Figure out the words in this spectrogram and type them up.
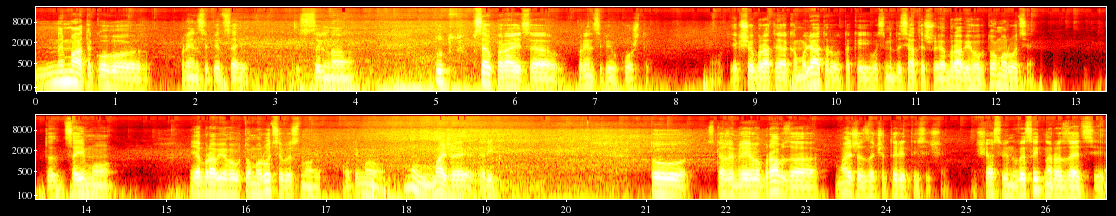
нема такого, в принципі, цей сильно. Тут все впирається, в принципі, в кошти. Якщо брати акумулятор, такий 80-й, що я брав його в тому році, то це йому. Я брав його в тому році весною. От йому ну, майже рік. То, скажімо, я його брав за майже за 4 тисячі. Зараз він висить на розетці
